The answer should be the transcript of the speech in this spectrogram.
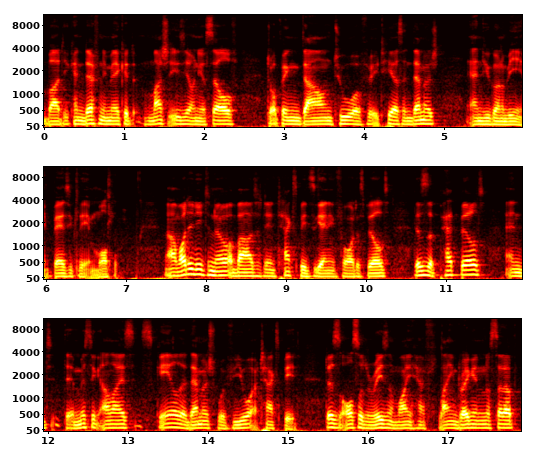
but you can definitely make it much easier on yourself, dropping down two or three tiers in damage, and you're gonna be basically immortal. Now what you need to know about the attack speed scaling for this build. This is a pet build, and the Mystic Allies scale the damage with your attack speed. This is also the reason why you have Flying Dragon in the setup.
